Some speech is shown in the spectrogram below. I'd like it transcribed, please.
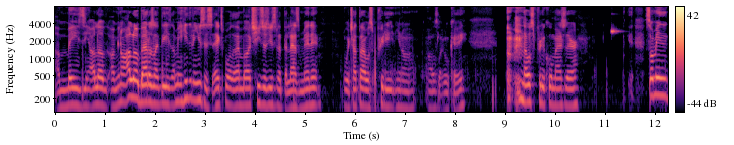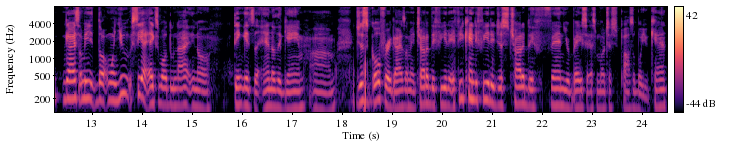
Amazing. I love. Um, you know, I love battles like these. I mean, he didn't use his X-Bow that much. He just used it at the last minute, which I thought was pretty. You know, I was like, okay, that was pretty cool match there. So I mean, guys, I mean, the, when you see an X-Bow, do not, you know, think it's the end of the game. Um, just go for it, guys. I mean, try to defeat it. If you can defeat it, just try to defend your base as much as possible you can.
